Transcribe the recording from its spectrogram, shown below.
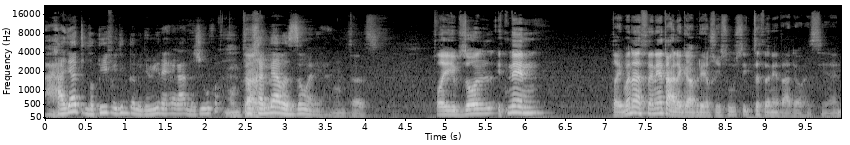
حاجات لطيفة جدا وجميلة إحنا قاعد نشوفها. ممتاز. نخليها بالزمن يعني. ممتاز. طيب زول اثنين. طيب أنا ثنيت على جابرييل خيسوس انت ثنيت عليه هسه يعني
